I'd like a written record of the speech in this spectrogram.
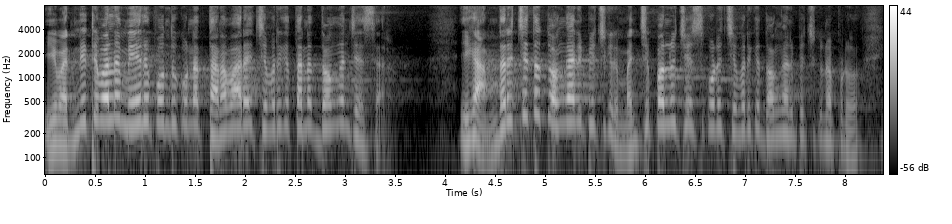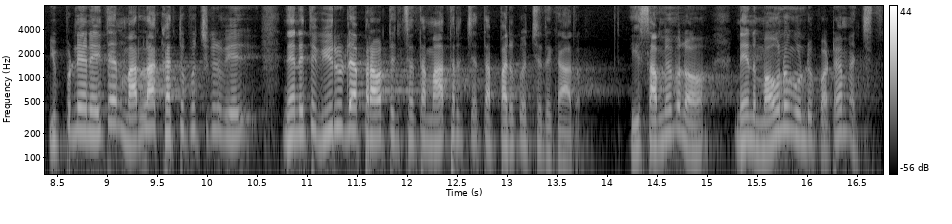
ఇవన్నిటి వల్ల మేలు పొందుకున్న తనవారే చివరికి తన దొంగం చేశారు. ఇక అందరి చేత దొంగ అనిపించుకుని మంచి పనులు చేసి కూడా చివరికి దొంగ అనిపించుకున్నప్పుడు ఇప్పుడు నేనైతే మరలా కత్తి పుచ్చుకుని నేనైతే వీరుడా ప్రవర్తించేంత మాత్రం చేత పనికొచ్చేది కాదు. ఈ సమయంలో నేను మౌనంగా ఉండిపోవటమే మంచిది.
